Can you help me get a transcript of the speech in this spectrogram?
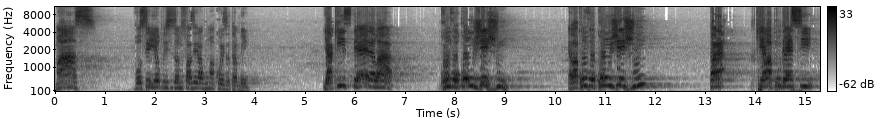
Mas você e eu precisamos fazer alguma coisa também. E aqui Esther, ela convocou um jejum. Ela convocou um jejum para que ela pudesse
